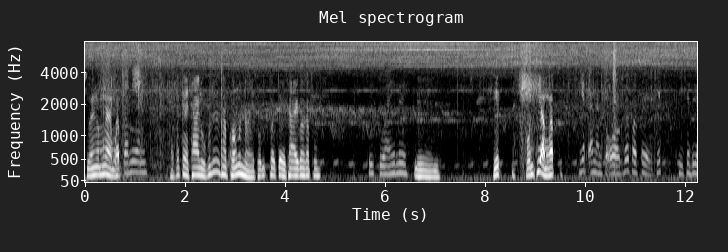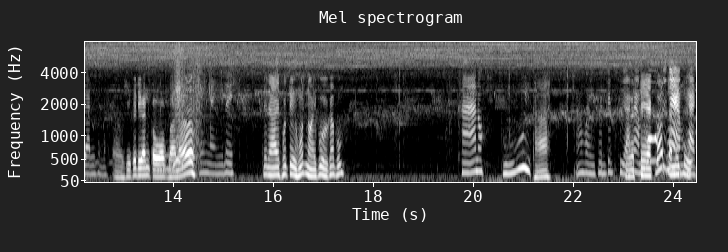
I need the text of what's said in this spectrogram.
สวยๆงามๆครับกระเมียนให้พ่อเตยถ่ายรูปเพิ่นเลยครับ ของมันหน่อย ผมพ่อเตยถ่ายก่อนครับผมสวยๆเลยนี่เฮ็ดฝนเทียมครับเฮ็ดอันนั้นก็ออกด้วยพอเตยเฮ็ดขี่กระเดือนพุ่นน่ะอ๋อขี้กระเดือนก็ออกบานเนาะใหญ่ๆเลยเสียดายพ่อเตยหดหน่อยพวกครับ ผมขาเนาะอุ้ยขาเอาไว้เพิ่นเป็นเสือเปิดน้ำแตกเบัดโอ้แล้วคืไม่องามเตยคัก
